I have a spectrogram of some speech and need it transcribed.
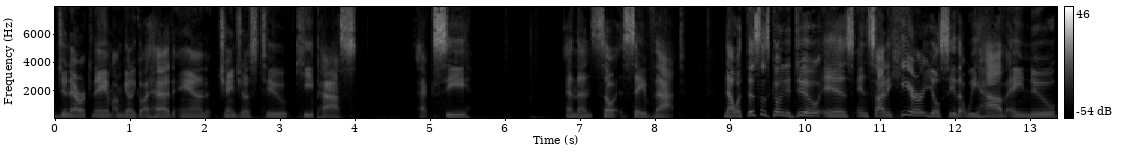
generic name. I'm going to go ahead and change this to KeePass XC and then so save that. Now what this is going to do is inside of here, you'll see that we have a new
